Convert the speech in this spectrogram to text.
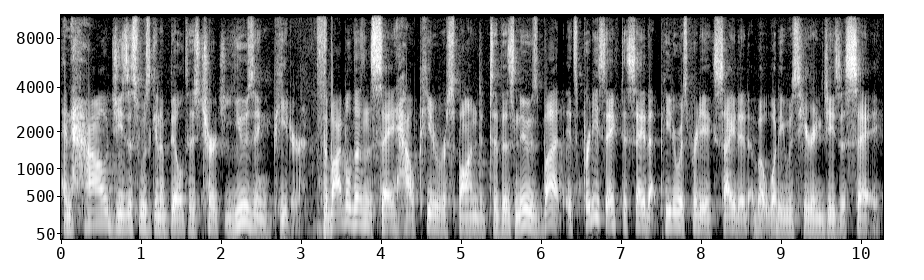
and how Jesus was going to build his church using Peter. The Bible doesn't say how Peter responded to this news, but it's pretty safe to say that Peter was pretty excited about what he was hearing Jesus say.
